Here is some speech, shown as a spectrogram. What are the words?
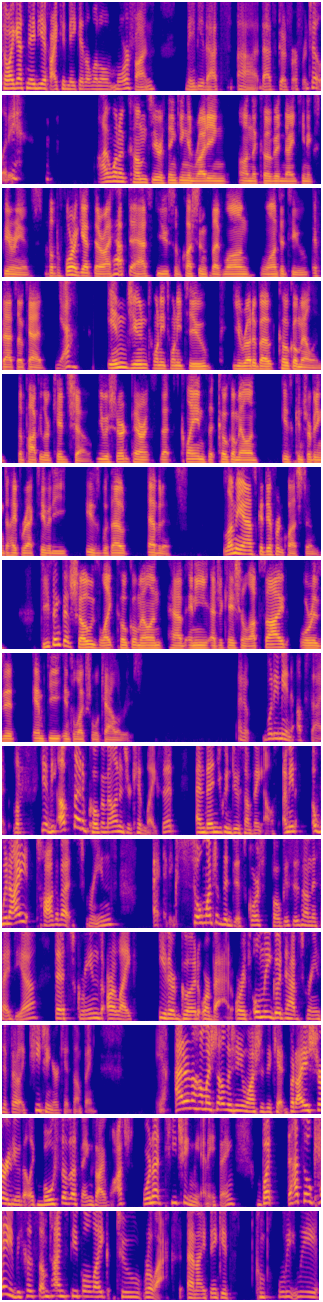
So I guess maybe if I could make it a little more fun, maybe that's uh, that's good for fertility. I want to come to your thinking and writing on the COVID 19 experience. But before I get there, I have to ask you some questions that I've long wanted to, if that's okay. Yeah. In June 2022, you wrote about CoComelon, the popular kids show. You assured parents that claims that CoComelon is contributing to hyperactivity is without evidence. Let me ask a different question. Do you think that shows like CoComelon have any educational upside, or is it empty intellectual calories? I don't, what do you mean upside? Look, yeah, the upside of CoComelon is your kid likes it and then you can do something else. I mean, when I talk about screens, I think so much of the discourse focuses on this idea that screens are like either good or bad, or it's only good to have screens if they're like teaching your kid something. Yeah, I don't know how much television you watched as a kid, but I assure you mm-hmm. that like most of the things I watched were not teaching me anything. But that's okay because sometimes people like to relax. And I think it's completely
